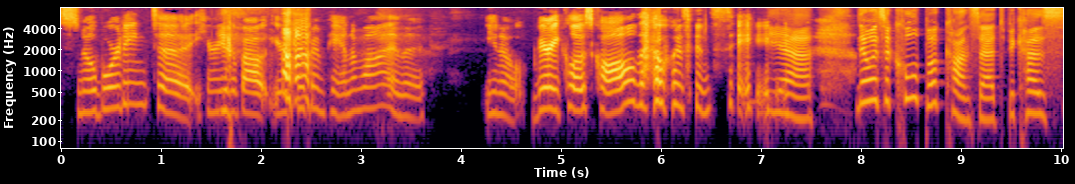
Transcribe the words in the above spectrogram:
snowboarding to hearing Yeah. about your trip in Panama and a, you know, very close call. That was insane. yeah. No, it's a cool book concept because,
